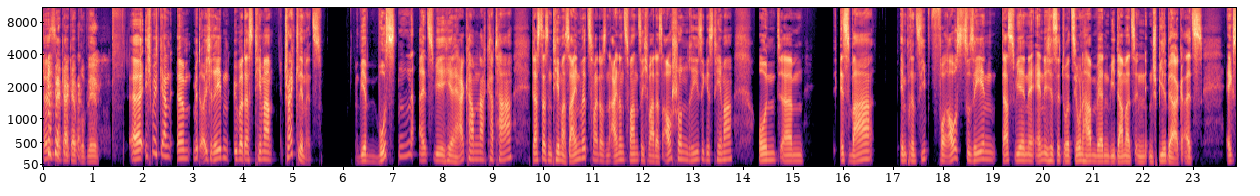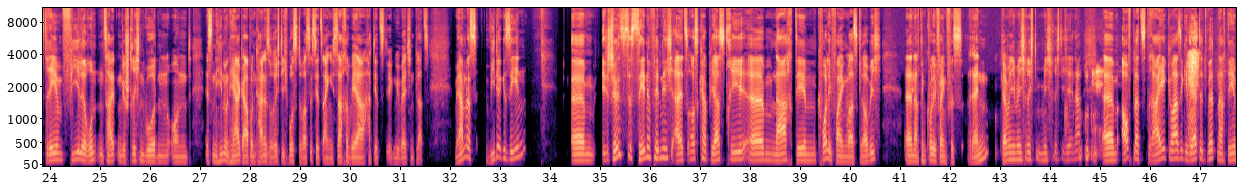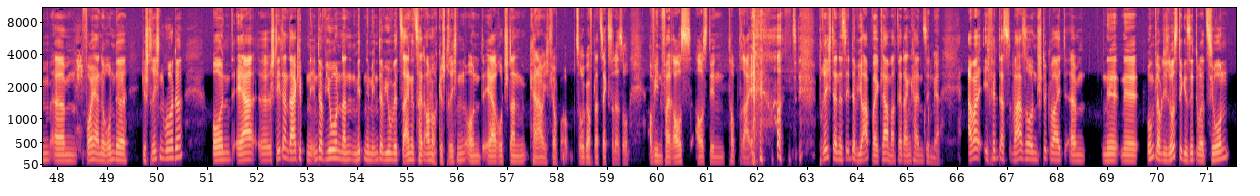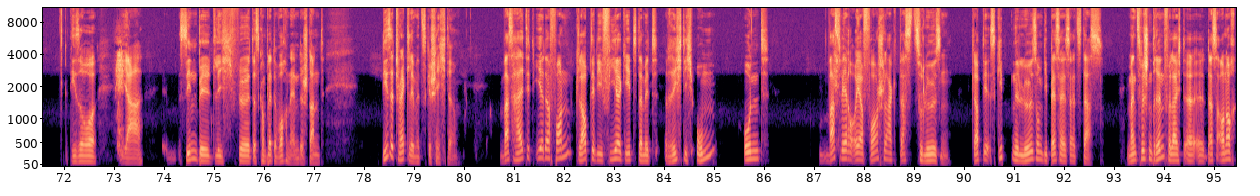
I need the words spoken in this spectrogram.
Das ist ja gar kein Problem. Äh, ich möchte gern ähm, mit euch reden über das Thema Track Limits. Wir wussten, als wir hierher kamen nach Katar, dass das ein Thema sein wird. 2021 war das auch schon ein riesiges Thema. Und ähm, es war im Prinzip vorauszusehen, dass wir eine ähnliche Situation haben werden wie damals in, in Spielberg, als extrem viele Rundenzeiten gestrichen wurden und es ein Hin und Her gab und keiner so richtig wusste, was ist jetzt eigentlich Sache, wer hat jetzt irgendwie welchen Platz. Wir haben das wieder gesehen. Ähm, die schönste Szene finde ich, als Oscar Piastri ähm, nach dem Qualifying war es, glaube ich, äh, nach dem Qualifying fürs Rennen, wenn ich mich richtig, mich richtig erinnere, ähm, auf Platz 3 quasi gewertet wird, nachdem ähm, vorher eine Runde gestrichen wurde. Und er äh, steht dann da, gibt ein Interview und dann mitten im Interview wird seine Zeit auch noch gestrichen und er rutscht dann, keine Ahnung, ich glaube, zurück auf Platz 6 oder so. Auf jeden Fall raus aus den Top 3 und bricht dann das Interview ab, weil klar, macht er dann keinen Sinn mehr. Aber ich finde, das war so ein Stück weit ähm, eine, eine unglaublich lustige Situation, die so, ja, sinnbildlich für das komplette Wochenende stand. Diese Track Limits Geschichte, was haltet ihr davon? Glaubt ihr, die FIA geht damit richtig um? Und was wäre euer Vorschlag, das zu lösen? Glaubt ihr, es gibt eine Lösung, die besser ist als das? Ich meine, zwischendrin, vielleicht äh, äh das auch noch,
